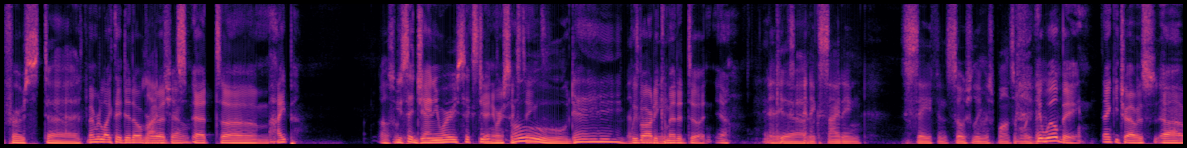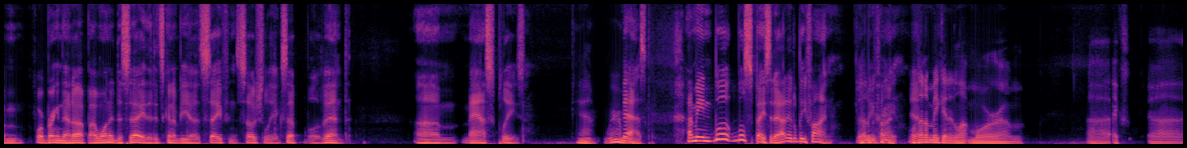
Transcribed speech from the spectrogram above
first? Uh, Remember, like they did over Live at show? at um, Hype. Oh, so you said January 16th. January 16th. Oh, dang! that's We've already be committed to it. Yeah, an, Heck ex- yeah. an exciting, safe, and socially responsible event. it will be. Thank you, Travis, um, for bringing that up. I wanted to say that it's going to be a safe and socially acceptable event. Um, mask, please. Yeah, wear a Yeah. mask. I mean, we'll we'll space it out. It'll be fine. It'll That'll be, be fine. great. Well, Yeah. that'll make it a lot more um, uh, ex- uh,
